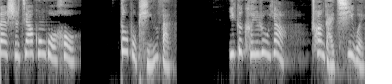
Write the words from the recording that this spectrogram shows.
但是加工过后都不平凡。一个可以入药，篡改气味，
